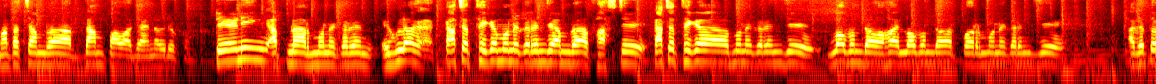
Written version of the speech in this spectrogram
মাথার চামড়ার দাম পাওয়া যায় না ওইরকম। ট্রেনিং আপনার মনে করেন, এগুলা কাঁচার থেকে মনে করেন যে আমরা ফার্স্টে কাঁচার থেকে মনে করেন যে লবণ দেওয়া হয়। লবণ দেওয়ার পর মনে করেন যে আগে তো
